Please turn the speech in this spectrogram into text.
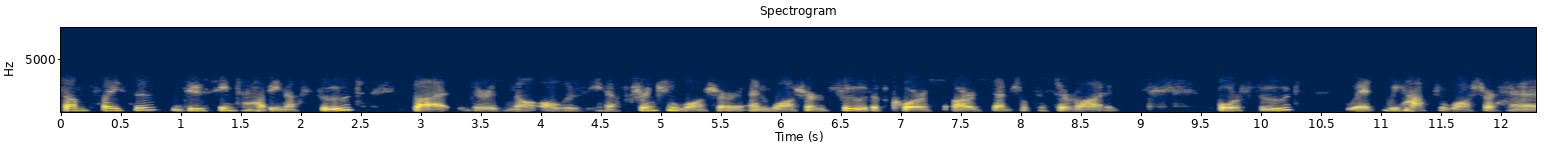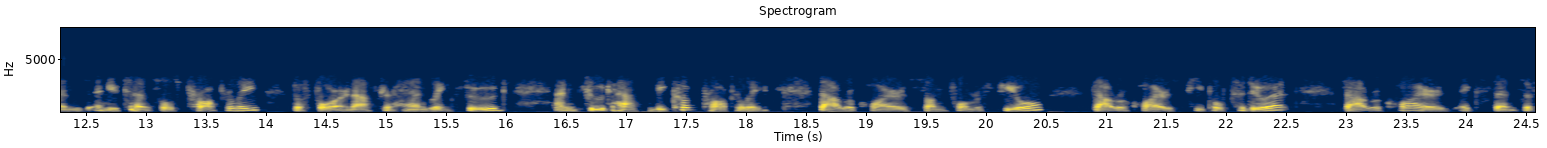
Some places do seem to have enough food, but there is not always enough drinking water, and water and food, of course, are essential to survive. For food, we have to wash our hands and utensils properly before and after handling food, and food has to be cooked properly. That requires some form of fuel, that requires people to do it, that requires extensive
